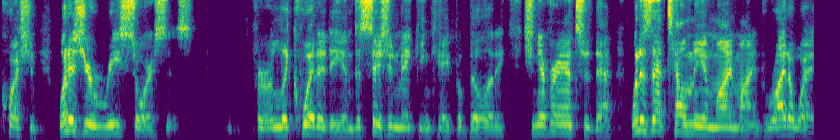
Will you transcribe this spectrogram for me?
question. What is your resources for liquidity and decision-making capability? She never answered that. What does that tell me in my mind right away?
